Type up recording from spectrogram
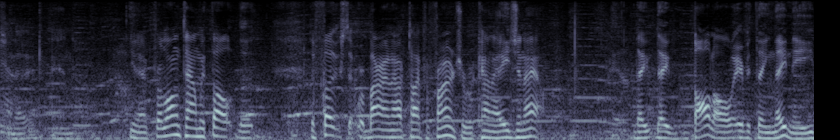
Yeah. you know. And uh, you know, for a long time we thought the the folks that were buying our type of furniture were kind of aging out. They they bought all everything they need.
